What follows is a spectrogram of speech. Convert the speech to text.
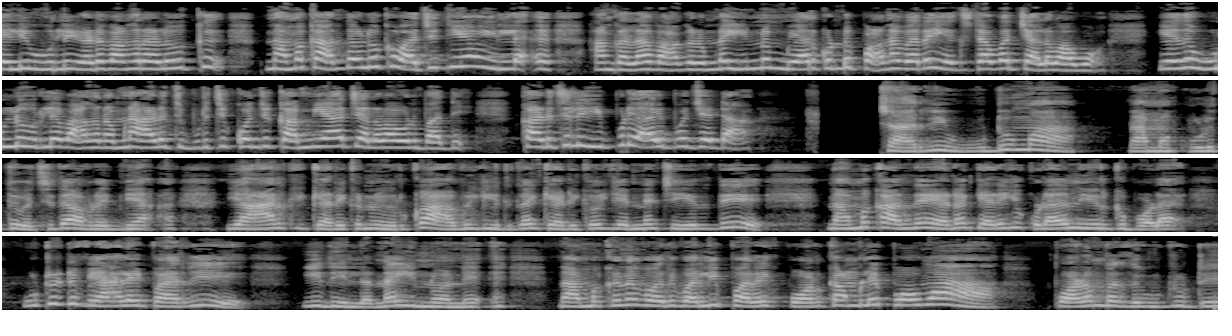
வெளி ஊரில் இடம் வாங்குற அளவுக்கு நமக்கு அந்த அளவுக்கு வசதியும் இல்லை. அங்கெல்லாம் வாங்குறோம்னா இன்னும் மேற்கொண்டு பணம் வேற எக்ஸ்ட்ராவாக செலவாகும். ஏதோ உள்ளூரில் வாங்குனோம்னா அடிச்சு பிடிச்சி கொஞ்சம் கம்மியாக செலவாகும்னு பார்த்து கடைசியில் இப்படி ஆகி போச்சேடா சரி விடுமா. நம்ம கொடுத்து வச்சது அவளுக்கு யாருக்கு கிடைக்கணும் இருக்கோ அவங்களுக்கு தான் கிடைக்கும். என்ன செய்யறது? நமக்கு அந்த இடம் கிடைக்கக்கூடாதுன்னு இருக்கு போல. விட்டுட்டு வேலை பாரு. இது இல்லைன்னா இன்னொன்று நமக்குன்னு ஒரு வழி பறை பிறக்காமலே போவான் புலம்புறதை விட்டுட்டு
